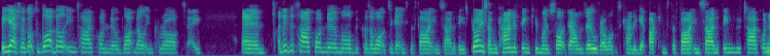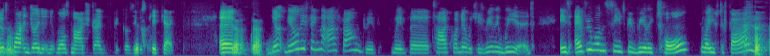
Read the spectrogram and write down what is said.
But yeah, so I got to black belt in Taekwondo, black belt in karate. Um, I did the Taekwondo more because I wanted to get into the fighting side of things. To be honest, I'm kind of thinking once lockdown's over, I want to kind of get back into the fighting side of things with Taekwondo. So I quite enjoyed it, and it was my strength because it Yeah. was kicky. Um, yeah, the, the only thing that I found with with uh, Taekwondo, which is really weird, is everyone seems to be really tall who I used to fight.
